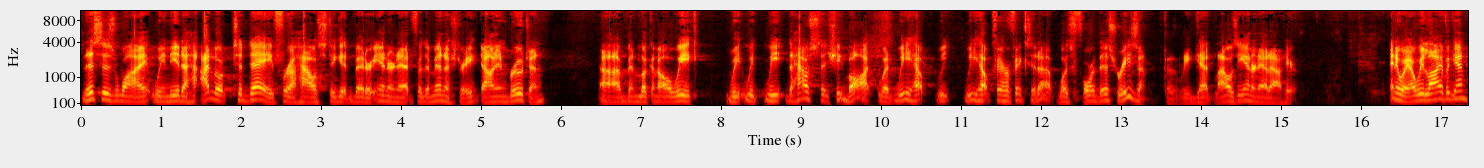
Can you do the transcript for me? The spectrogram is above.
This is why we need a. I looked today for a house to get better internet for the ministry down in Brewton. Uh, I've been looking all week. We, we, we, the house that she bought, what we helped, we, we helped her fix it up was for this reason because we get lousy internet out here. Anyway, are we live again?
